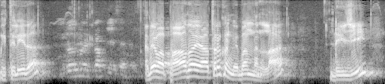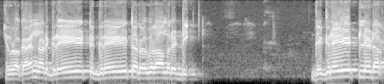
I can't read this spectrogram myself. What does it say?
మీకు తెలియదా? అదే మా పాదయాత్రకు నిబంధనల? డీజీ ఇప్పుడు ఒక ఆయన నాడు great great Raghurama Reddy. The great leader.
